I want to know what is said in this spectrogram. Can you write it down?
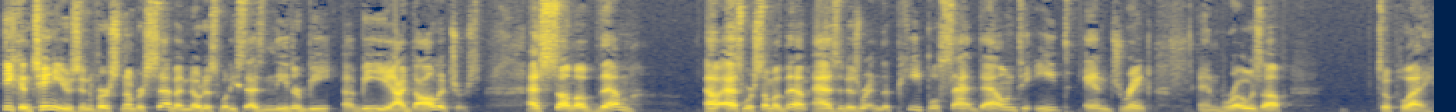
He continues in verse number seven. Notice what he says: "Neither be uh, be ye idolaters, as some of them, uh, as were some of them, as it is written, the people sat down to eat and drink, and rose up to play."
